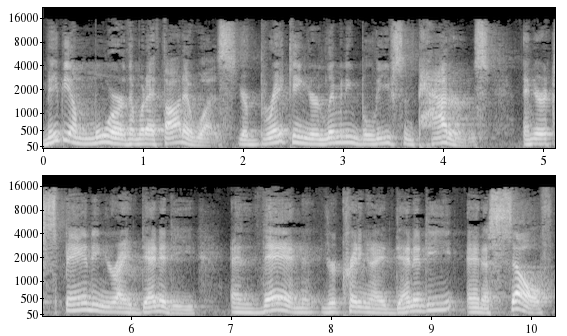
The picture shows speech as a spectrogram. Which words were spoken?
Maybe I'm more than what I thought I was. You're breaking your limiting beliefs and patterns and you're expanding your identity. And then you're creating an identity and a self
